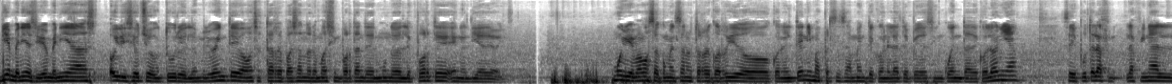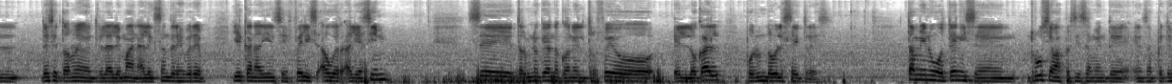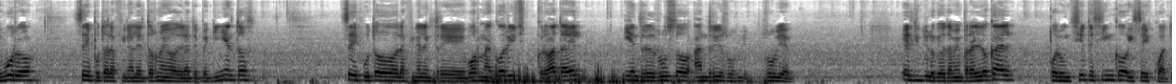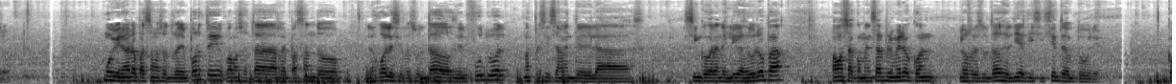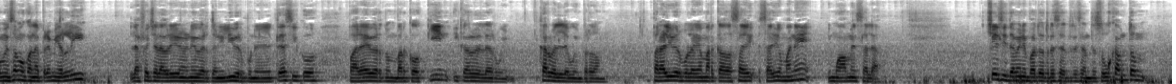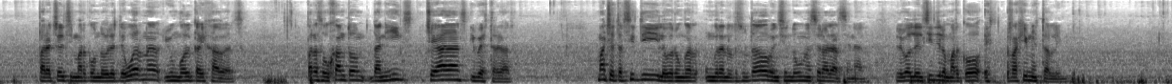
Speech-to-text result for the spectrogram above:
Bienvenidos y bienvenidas. Hoy 18 de octubre del 2020 vamos a estar repasando lo más importante del mundo del deporte en el día de hoy. Muy bien, vamos a comenzar nuestro recorrido con el tenis, más precisamente con el ATP 250 de Colonia. Se disputó la, final de ese torneo entre el alemán Alexander Zverev y el canadiense Félix Auger Aliasim. Se terminó quedando con el trofeo el local por un doble 6-3. También hubo tenis en Rusia, más precisamente en San Petersburgo. Se disputó la final del torneo del ATP 500. Se disputó la final entre Borna Koric, croata él, y entre el ruso Andriy Rublev. El título quedó también para el local por un 7-5 y 6-4. Muy bien, ahora pasamos a otro deporte. Vamos a estar repasando los goles y resultados del fútbol, más precisamente de las cinco grandes ligas de Europa. Vamos a comenzar primero con los resultados del día 17 de octubre. Comenzamos con la Premier League. La fecha la abrieron Everton y Liverpool en el clásico. Para Everton marcó King y Carvel Lewin. Carvel Lewin, perdón. Para Liverpool había marcado Sadio Mané y Mohamed Salah. Chelsea también empató 3 a 3 ante Southampton. Para Chelsea marcó un doblete Werner y un gol Kai Havertz. Para Southampton, Danny Ings, Che Adams y Westergaard. Manchester City logró un, gran resultado venciendo 1 a 0 al Arsenal. El gol del City lo marcó Raheem Sterling.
